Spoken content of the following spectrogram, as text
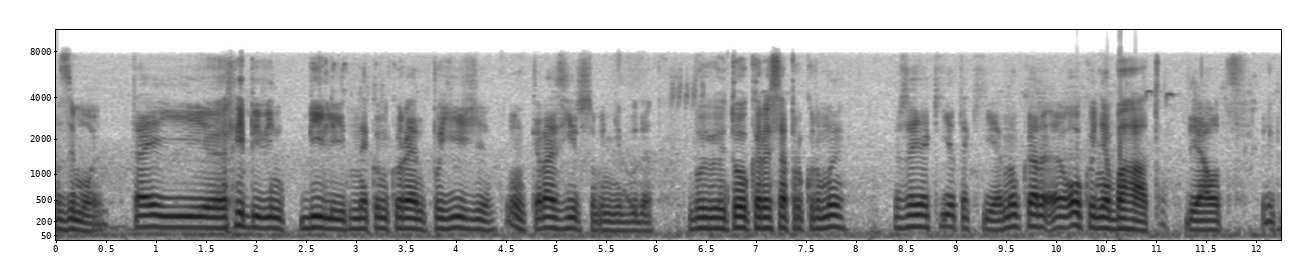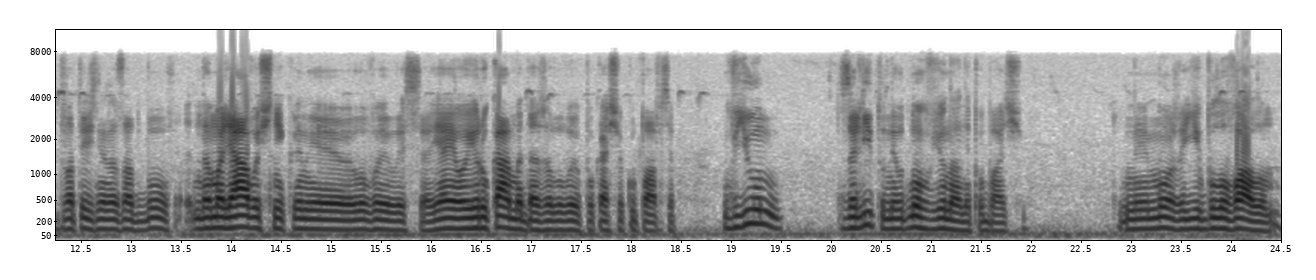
зимою. Та й рибі він білий, не конкурент по їжі. Ну, карась гірше мені буде. Бо того карася прокорми. Вже як є, так є. Ну, кар... е, окуня багато. Я от як два тижні назад був, на малявочні клини ловилися. Я його і руками навіть ловив, поки що купався. В'юн за літо ні одного в'юна не побачив. Не може, їх було валом.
